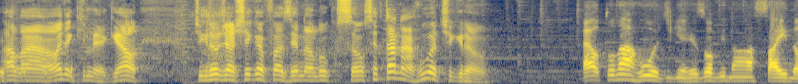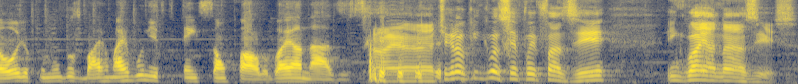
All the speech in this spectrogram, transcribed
Olha lá, olha que legal. Tigrão já chega fazendo a locução. Você tá na rua, Tigrão? É, eu tô na rua, Diguinho. Resolvi dar uma saída hoje. Fui num dos bairros mais bonitos que tem em São Paulo, Guaianazes. Ah, é, Tigrão, o que, que você foi fazer em Guaianazes?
